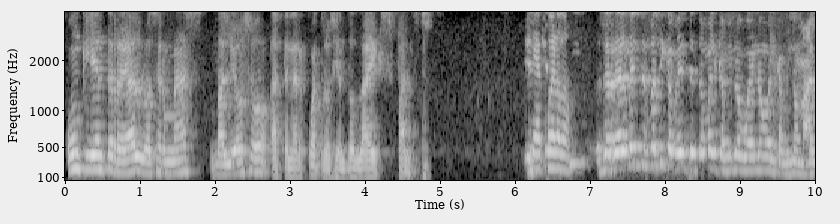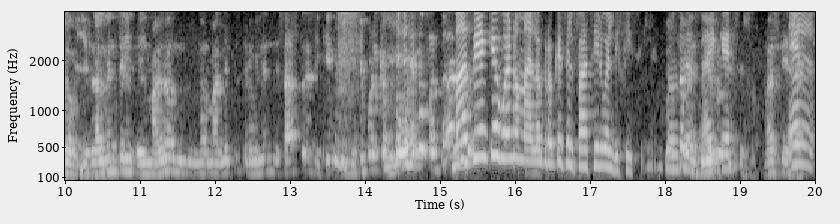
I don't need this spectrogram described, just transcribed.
un cliente real va a ser más valioso a tener 400 likes falsos de acuerdo. o sea, realmente es básicamente toma el camino bueno o el camino malo. Y realmente el, malo normalmente termina en desastre, así que inicia por el camino bueno. Más bien que bueno o malo, creo que es el fácil o el difícil. Justamente, hay que... es eso, más que el,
